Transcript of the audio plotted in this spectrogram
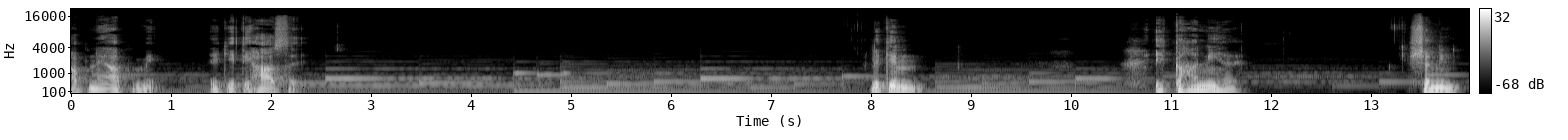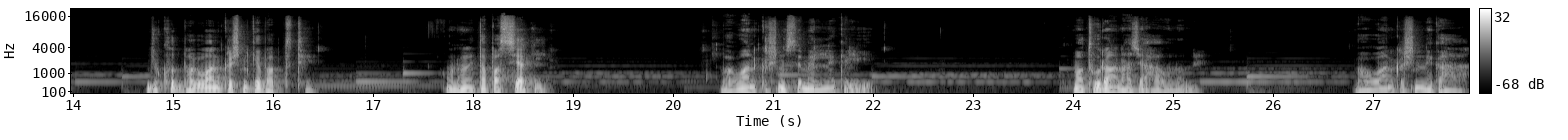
अपने आप में एक इतिहास है। लेकिन एक कहानी है, शनि, जो खुद भगवान कृष्ण के भक्त थे। उन्होंने तपस्या की भगवान कृष्ण से मिलने के लिए। मथुरा आना चाहा उन्होंने। भगवान कृष्ण ने कहा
